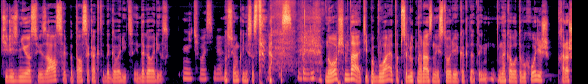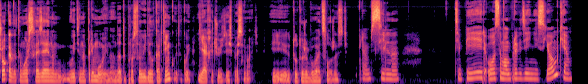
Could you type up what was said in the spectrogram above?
через нее связался и пытался как-то договориться, и договорился. Ничего себе. Но съемка не состоялась. Блин. Ну, в общем, да, типа бывают абсолютно разные истории, когда ты на кого-то выходишь. Хорошо, когда ты можешь с хозяином выйти напрямую, иногда ты просто увидел картинку и такой, я хочу здесь поснимать. И тут уже бывают сложности. Прям сильно. Теперь о самом проведении съемки.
